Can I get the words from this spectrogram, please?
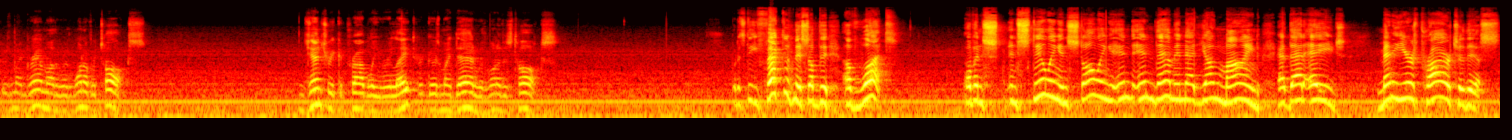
Here goes my grandmother with one of her talks. Gentry could probably relate. Here goes my dad with one of his talks. But it's the effectiveness of the of what? Of instilling, installing in, in them, in that young mind at that age, many years prior to this,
